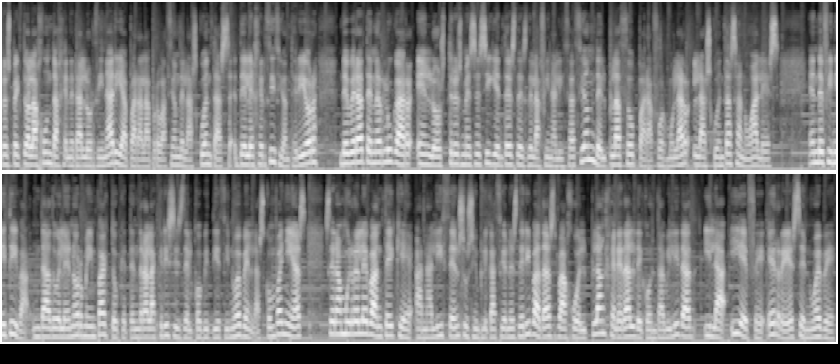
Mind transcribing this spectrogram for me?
Respecto a la Junta General Ordinaria para la aprobación de las cuentas del ejercicio anterior, deberá tener lugar en los tres meses siguientes desde la finalización del plazo para formular las cuentas anuales. En definitiva, dado el enorme impacto que tendrá la crisis del COVID-19 en las compañías, será muy relevante que analicen sus implicaciones derivadas bajo el Plan General de Contabilidad y la IFRS 9.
